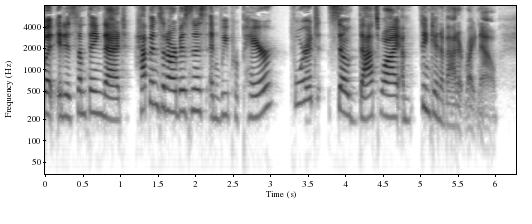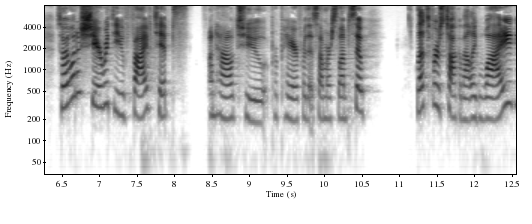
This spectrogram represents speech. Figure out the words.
but it is something that happens in our business and we prepare for it. So that's why I'm thinking about it right now. So I want to share with you five tips on how to prepare for that summer slump. So let's first talk about like why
